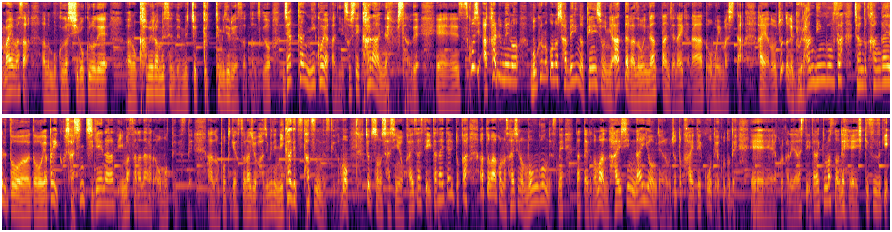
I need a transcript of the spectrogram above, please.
前はさ、あの僕が白黒で、あのカメラ目線でめっちゃグッて見てるやつだったんですけど、若干にこやかに、そしてカラーになりましたので、えー少し明るめの僕のこの喋りのテンションに合った画像になったんじゃないかなと思いました。はい、あの、ちょっとね、ブランディングをさ、ちゃんと考えると、とやっぱり写真ちげえなって今更ながら思ってですね、あの、ポッドキャストラジオ始めて2ヶ月経つんですけども、ちょっとその写真を変えさせていただいたりとか、あとはこの最初の文言ですね、だったりとか、まあ、配信内容みたいなのもちょっと変えていこうということで、えー、これからやらせていただきますので、えー引き続き、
